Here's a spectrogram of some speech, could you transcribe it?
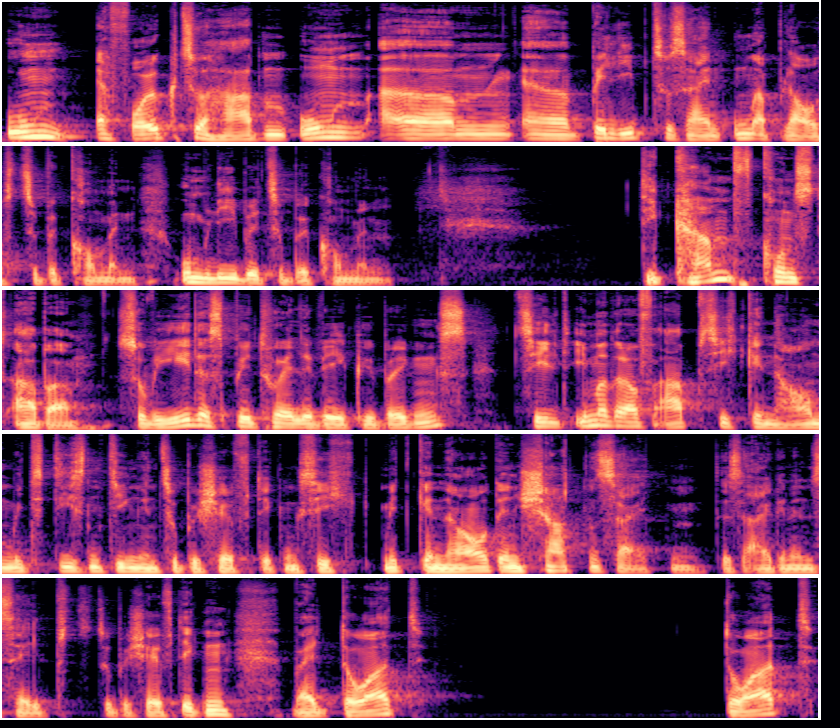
um Erfolg zu haben, um ähm, äh, beliebt zu sein, um Applaus zu bekommen, um Liebe zu bekommen. Die Kampfkunst aber, so wie jeder spirituelle Weg übrigens, zielt immer darauf ab, sich genau mit diesen Dingen zu beschäftigen, sich mit genau den Schattenseiten des eigenen Selbst zu beschäftigen, weil dort, dort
